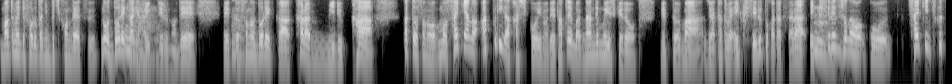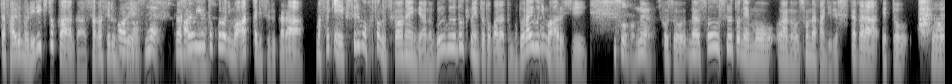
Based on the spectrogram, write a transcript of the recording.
まとめてフォルダにぶち込んだやつのどれかに入ってるので、えっ、と、うんそのどれかから見るか、あと、その、もう最近あの、アプリが賢いので、例えば何でもいいですけど、えっと、まあ、じゃあ、例えば Excel とかだったら、うん Excel でその、こう、最近作ったファイルの履歴とかが探せるので、ありますね。まあそういうとこころにもあったりするから、まあ最近 Excel もほとんど使わないんで、あの、Google ドキュメントとかだともうドライブにもあるし、ろ。そうだね。そうそう。そうするとね、もう、あの、そんな感じです。だから、えっと、こう、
